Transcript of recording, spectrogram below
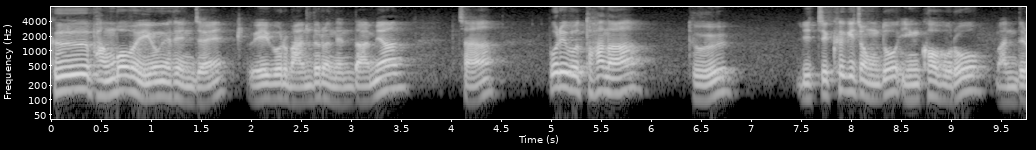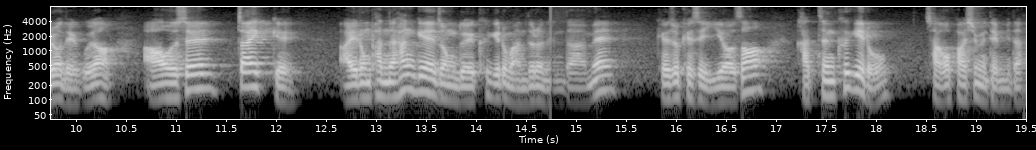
그 방법을 이용해서 이제 웨이브를 만들어낸다면 자 뿌리부터 하나, 둘, 리치 크기 정도 인커브로 만들어내고요. 아웃을 짧게 아이롱 판넬 한 개 정도의 크기로 만들어낸 다음에 계속해서 이어서 같은 크기로 작업하시면 됩니다.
